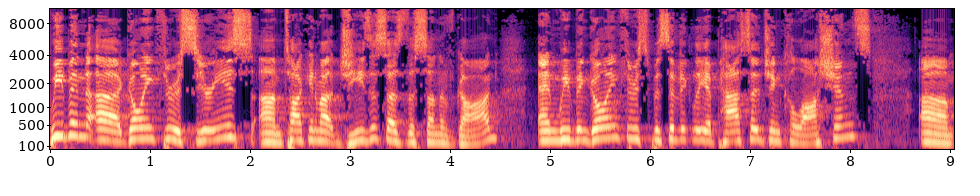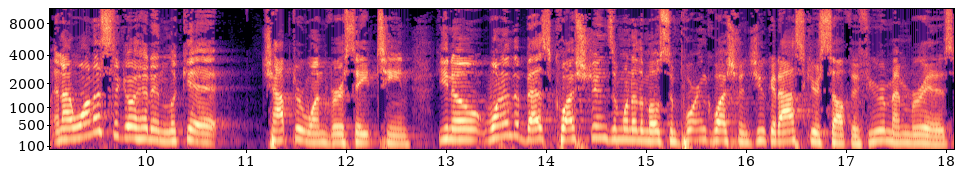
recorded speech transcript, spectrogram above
We've been uh, going through a series um, talking about Jesus as the Son of God, and we've been going through specifically a passage in Colossians. Um, and I want us to go ahead and look at chapter 1, verse 18. You know, one of the best questions and one of the most important questions you could ask yourself, if you remember, is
